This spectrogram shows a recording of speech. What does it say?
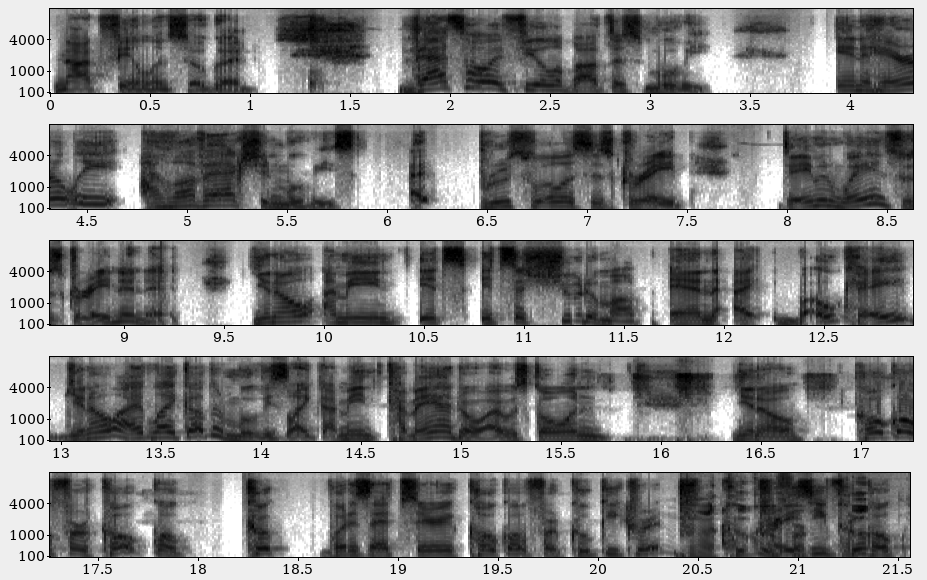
Not feeling so good. That's how I feel about this movie. Inherently, I love action movies. Bruce Willis is great. Damon Wayans was great in it. You know, I mean, it's it's a shoot 'em up, and I okay. You know, I like other movies like I mean, Commando. I was going, you know, Coco for Coco. Cook. What is that series? Coco for Cookie cra- Uh, Crazy for, for, Coco.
